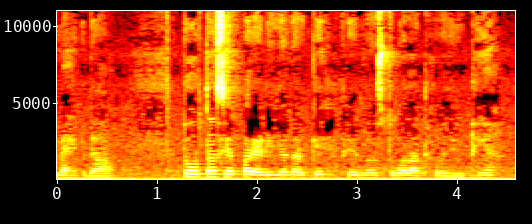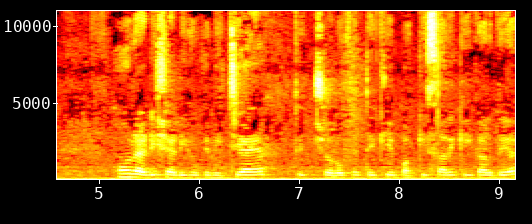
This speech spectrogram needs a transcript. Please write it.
ਮਹਿਕਦਾ ਤੋਰਤਾ ਸੀ ਆਪਾਂ ਰੈਡੀ ਜਿਹਾ ਕਰਕੇ, ਫਿਰ ਮੈਂ ਉਸ ਤੋਂ ਬਾਅਦ 8:00 ਵਜੇ ਉੱਠੀ ਆ ਹੁਣ ਰੈਡੀ ਸ਼ੈਡੀ ਹੋ ਕੇ ਨੀਚੇ ਆਇਆ ਤੇ ਚਲੋ ਫਿਰ ਦੇਖੀਏ ਬਾਕੀ ਸਾਰੇ ਕੀ ਕਰਦੇ ਆ।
